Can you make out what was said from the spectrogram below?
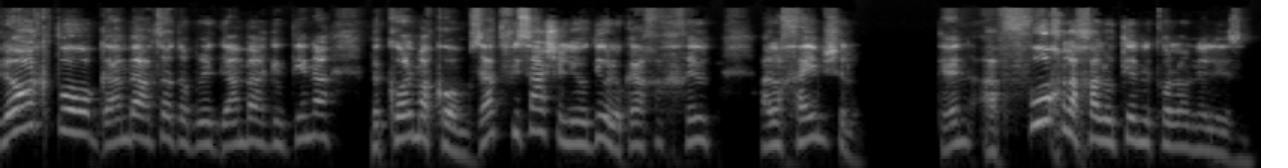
לא רק פה, גם בארצות הברית, גם בארגנטינה, בכל מקום. זו התפיסה של יהודי, הוא לוקח אחריות על החיים שלו. כן? הפוך לחלוטין מקולוניאליזם.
